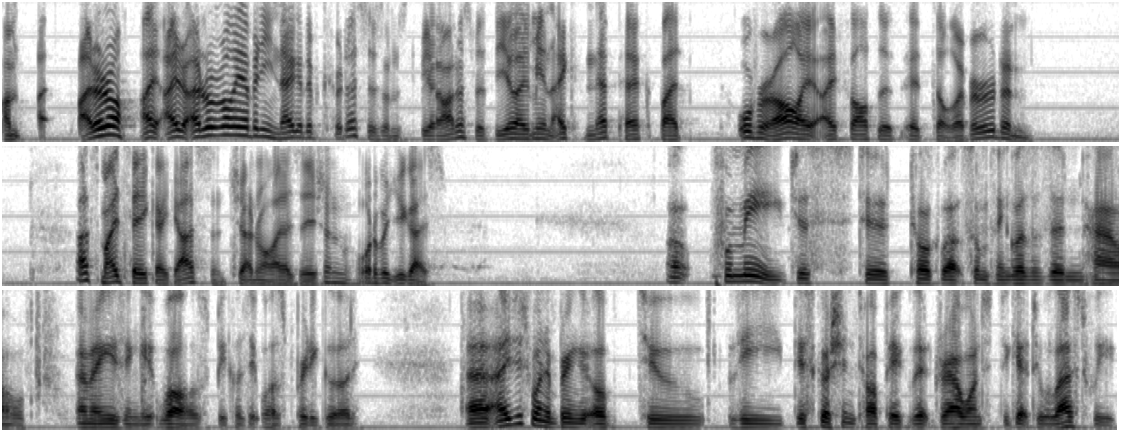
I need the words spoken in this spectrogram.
I'm I, I don't know. I, I I don't really have any negative criticisms to be honest with you. I mean, I can nitpick, but overall, I, I felt it, it delivered, and that's my take, I guess, and generalization. What about you guys? Well, for me, just to talk about something other than how amazing it was, because it was pretty good, uh, I just want to bring it up to the discussion topic that Drow wanted to get to last week,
